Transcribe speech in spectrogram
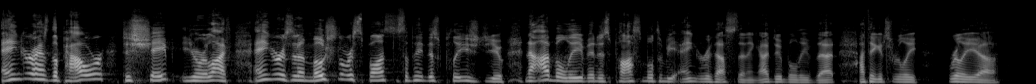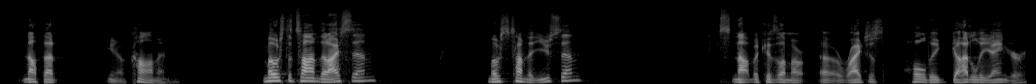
Anger has the power to shape your life. Anger is an emotional response to something that displeased you. Now, I believe it is possible to be angry without sinning. I do believe that. I think it's really, really uh, not that, you know, common. Most of the time that I sin, most of the time that you sin, it's not because I'm a, a righteous, holy, godly anger.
